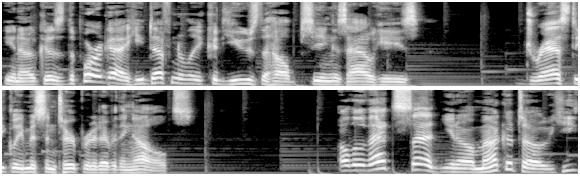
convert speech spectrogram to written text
You know, because the poor guy, he definitely could use the help, seeing as how he's drastically misinterpreted everything else. Although that said, you know, Makoto, he,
